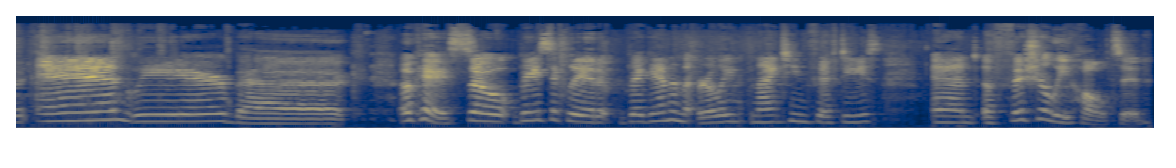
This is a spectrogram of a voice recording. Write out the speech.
And we're back. Okay, so basically it began in the early 1950s and officially halted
